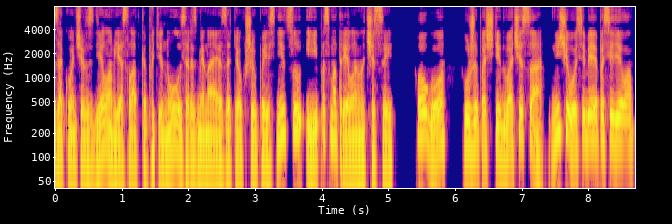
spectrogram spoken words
Закончив с делом, я сладко потянулась, разминая затекшую поясницу, и посмотрела на часы. Ого, уже почти два часа, ничего себе я посидела.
